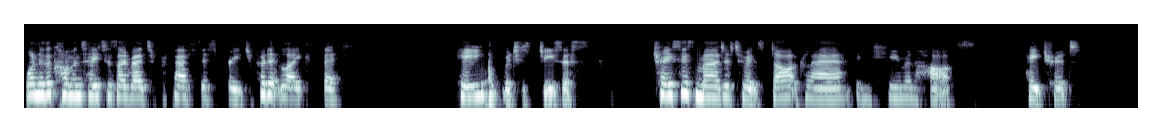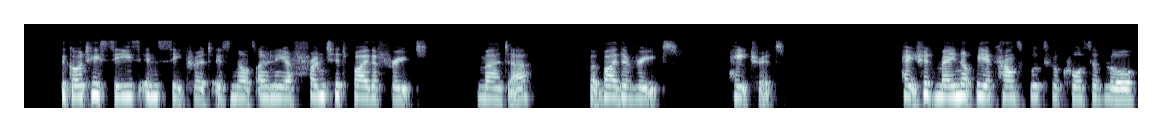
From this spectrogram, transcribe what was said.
One of the commentators I read to prepare for this preach put it like this He, which is Jesus, traces murder to its dark lair in human hearts hatred. The God who sees in secret is not only affronted by the fruit, murder, but by the root, hatred. Hatred may not be accountable to a court of law,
